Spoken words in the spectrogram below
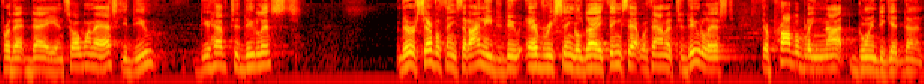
for that day. And so I want to ask you do you, do you have to do lists? There are several things that I need to do every single day, things that without a to do list, they're probably not going to get done.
